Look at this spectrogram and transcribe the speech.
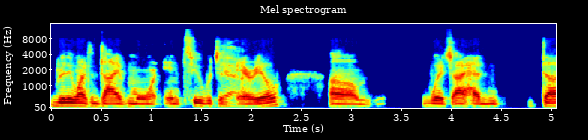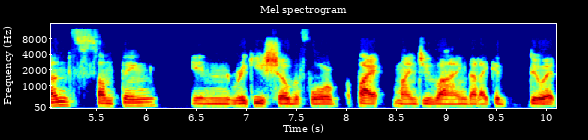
really wanted to dive more into, which is Yeah. aerial, um, which I had done something in Ricky's show before, by mind you, lying that I could do it.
